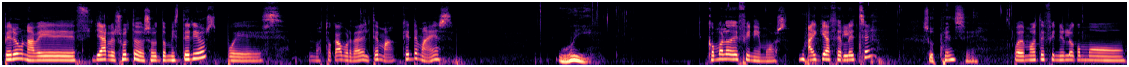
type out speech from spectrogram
Pero una vez ya resueltos esos dos misterios, pues nos toca abordar el tema. ¿Qué tema es? Uy, ¿Cómo lo definimos? ¿Hay que hacer leche? Suspense. Podemos definirlo como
